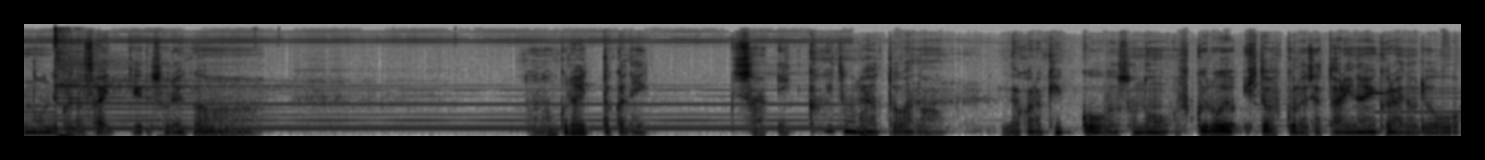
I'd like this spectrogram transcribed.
飲んでくださいっていうそれがどのくらいいったかね1ヶ月ぐらいあったかな。だから結構その袋1袋じゃ足りないくらいの量を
